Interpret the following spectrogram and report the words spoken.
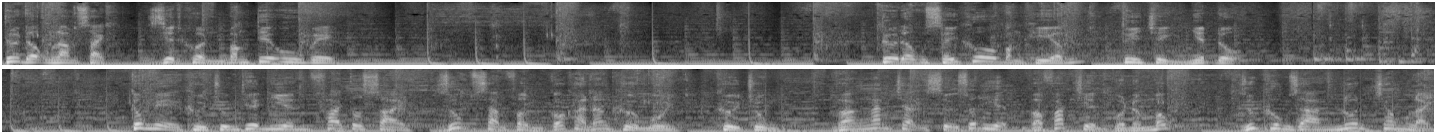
Tự động làm sạch, diệt khuẩn bằng tia UV. Tự động sấy khô bằng khí ấm, tùy chỉnh nhiệt độ. Công nghệ khử trùng thiên nhiên Phytoside giúp sản phẩm có khả năng khử mùi, khử trùng và ngăn chặn sự xuất hiện và phát triển của nấm mốc, giúp không gian luôn trong lành.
